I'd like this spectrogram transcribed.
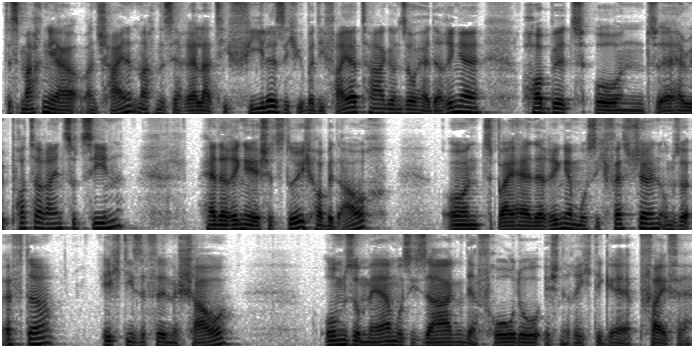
Das machen ja anscheinend machen das ja relativ viele, sich über die Feiertage und so Herr der Ringe, Hobbit und äh, Harry Potter reinzuziehen. Herr der Ringe ist jetzt durch, Hobbit auch. Und bei Herr der Ringe muss ich feststellen, umso öfter ich diese Filme schaue, umso mehr muss ich sagen, der Frodo ist eine richtige Pfeife.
